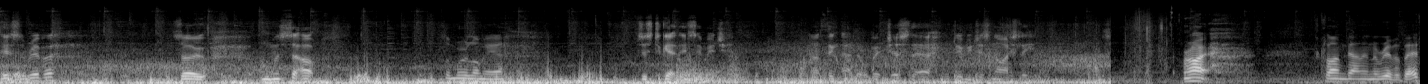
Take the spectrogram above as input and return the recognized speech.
here's the river. So I'm to set up somewhere along here just to get this image. And I think that little bit just there will do me just nicely. Right, let's climb down in the riverbed.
